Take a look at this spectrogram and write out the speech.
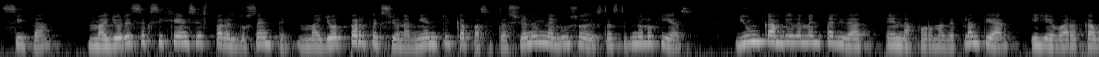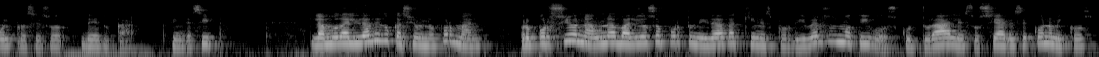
cita, mayores exigencias para el docente, mayor perfeccionamiento y capacitación en el uso de estas tecnologías y un cambio de mentalidad en la forma de plantear y llevar a cabo el proceso de educar. Fin de cita. La modalidad de educación no formal proporciona una valiosa oportunidad a quienes por diversos motivos culturales, sociales, económicos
